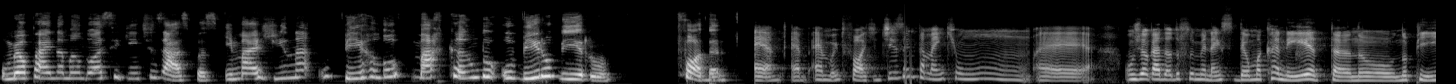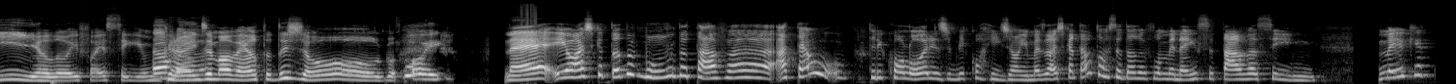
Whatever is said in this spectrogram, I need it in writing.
o meu pai ainda mandou as seguintes aspas. Imagina o Pirlo marcando o Birubiru. Foda. É, é, é muito forte. Dizem também que um, é, um jogador do Fluminense deu uma caneta no, no Pirlo e foi assim um uhum. grande momento do jogo. Foi. Né? E eu acho que todo mundo tava. Até o tricolores, me corrijam aí, mas eu acho que até o torcedor do Fluminense tava assim. Meio que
